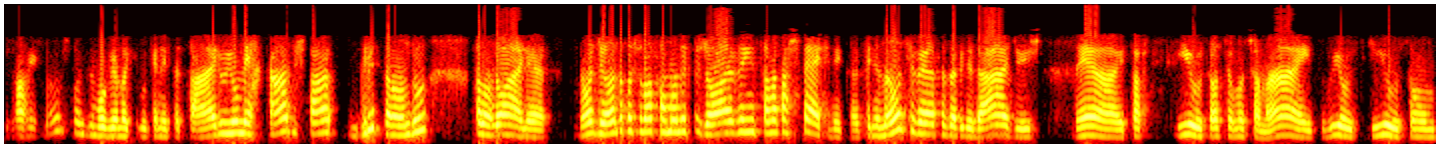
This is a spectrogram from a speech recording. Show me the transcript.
os jovens não estão desenvolvendo aquilo que é necessário e o mercado está gritando, falando: olha, não adianta continuar formando esse jovem só na parte técnica. Se ele não tiver essas habilidades, né, soft skills, socioemocionais, real skills, são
